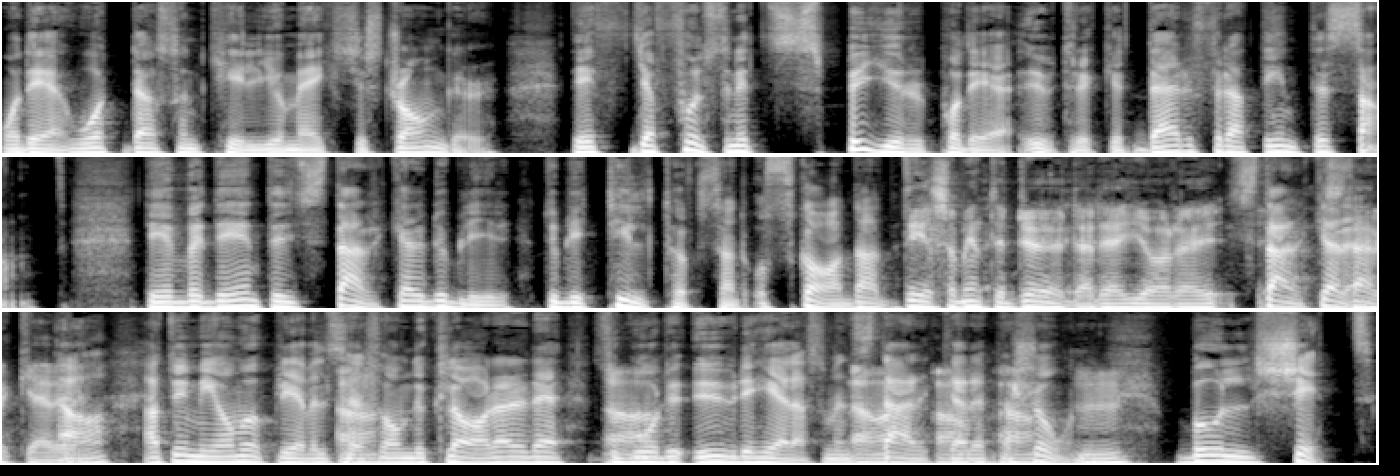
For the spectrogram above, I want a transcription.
Och det är What doesn't kill you makes you stronger. Det är, jag fullständigt spyr på det uttrycket därför att det inte är sant. Det är, det är inte starkare du blir, du blir tilltufsad och skadad. Det som inte dödar dig gör dig Starkare. starkare. Ja, att du är med om upplevelser, så om du klarar det så går du ur det hela som en Ja, starkare ja, ja. person. Bullshit.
